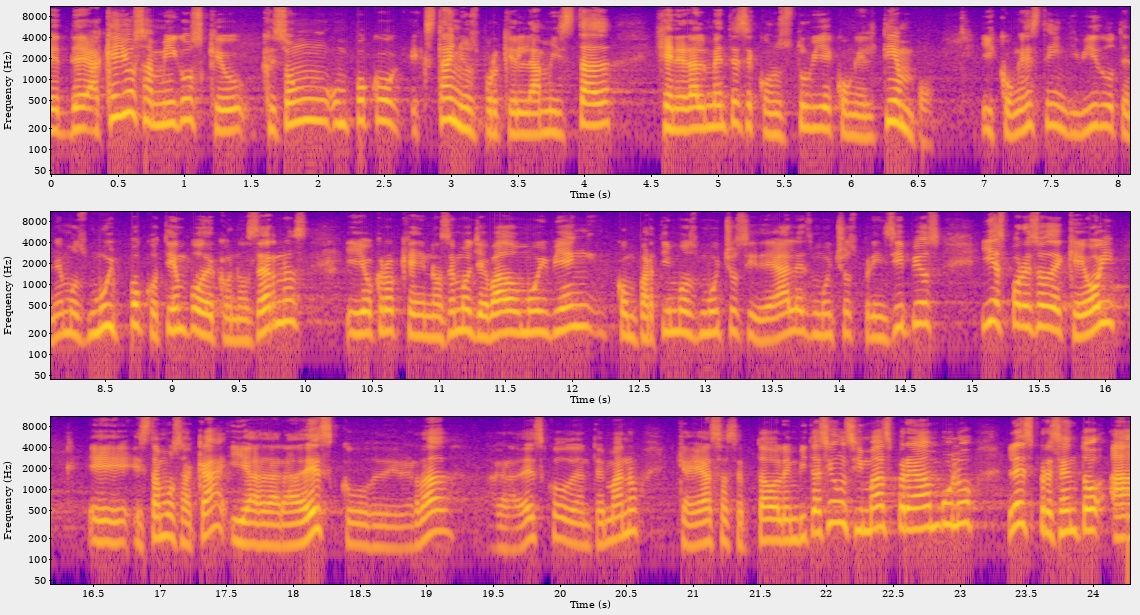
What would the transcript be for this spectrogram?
eh, de aquellos amigos que, son un poco extraños porque la amistad generalmente se construye con el tiempo y con este individuo tenemos muy poco tiempo de conocernos y yo creo que nos hemos llevado muy bien, compartimos muchos ideales, muchos principios y es por eso de que hoy eh, estamos acá y agradezco de verdad, agradezco de antemano que hayas aceptado la invitación. Sin más preámbulo, les presento a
